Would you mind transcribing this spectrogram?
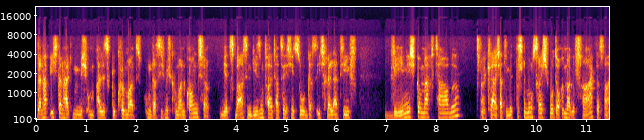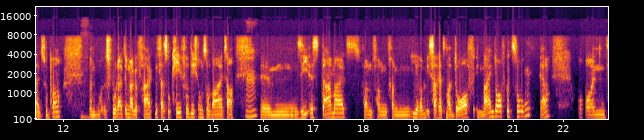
Dann habe ich dann halt mich um alles gekümmert, um das ich mich kümmern konnte. Jetzt war es in diesem Fall tatsächlich so, dass ich relativ wenig gemacht habe. Klar, ich hatte Mitbestimmungsrecht, wurde auch immer gefragt, das war halt super. Man, es wurde halt immer gefragt, ist das okay für dich und so weiter. Mhm. Ähm, sie ist damals von, von, von ihrem, ich sage jetzt mal Dorf, in mein Dorf gezogen, ja. Und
